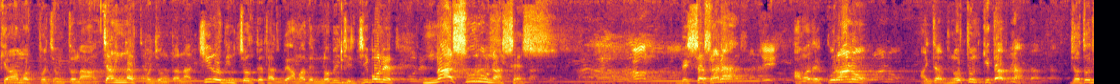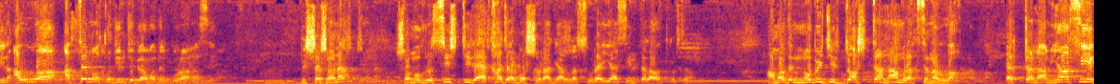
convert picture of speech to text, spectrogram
কেয়ামত পর্যন্ত না জান্নাত পর্যন্ত না চিরদিন চলতে থাকবে আমাদের নবীজির জীবনের না শুরু না শেষ। বিশ্বাস হয় না? আমাদের কোরআনও এটা নতুন কিতাব না। যতদিন আল্লাহ আছেন অতদিন থেকে আমাদের কোরআন আছে। বিশ্বাস হয় না? সমগ্র সৃষ্টির এক হাজার বছর আগে আল্লাহ সুরা ইয়াসিন তেলাওয়াত করছেন। আমাদের নবীজির দশটা নাম রাখছেন আল্লাহ। একটা নাম ইয়াসিন।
